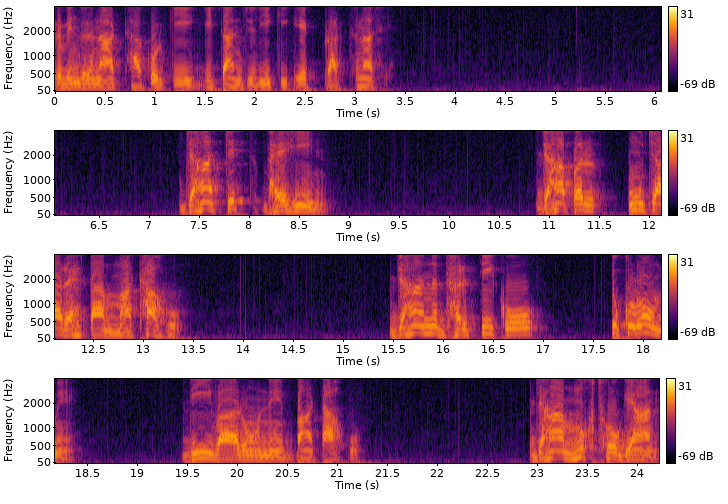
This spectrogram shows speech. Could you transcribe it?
रविंद्रनाथ ठाकुर की गीतांजलि की एक प्रार्थना से। जहाँ चित्त भयहीन, जहाँ पर ऊँचा रहता माथा हो, जहाँ न धरती को टुकड़ों में दीवारों ने बांटा हो, जहाँ मुक्त हो ज्ञान,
